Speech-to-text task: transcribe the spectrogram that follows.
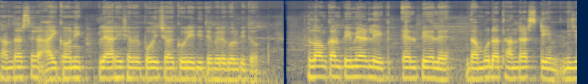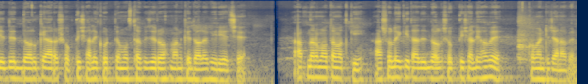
থান্ডার্সের আইকনিক প্লেয়ার হিসেবে পরিচয় করিয়ে দিতে পেরে গর্বিত। লঙ্কান প্রিমিয়ার লিগ এলপিএলে দাম্বুডা থান্ডার্স টিম নিজেদের দলকে আরও শক্তিশালী করতে মুস্তাফিজুর রহমানকে দলে ভিড়িয়েছে আপনার মতামত কি? আসলেই কি তাদের দল শক্তিশালী হবে? কমেন্টে জানাবেন।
